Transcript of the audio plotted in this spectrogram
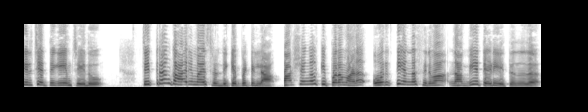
തിരിച്ചെത്തുകയും ചെയ്തു. ചിത്രം കാര്യമായി ശ്രദ്ധിക്കപ്പെട്ടില്ല. വർഷങ്ങൾക്കിപ്പുറമാണ് ഒരുത്തി എന്ന സിനിമ നവ്യയെ തേടി എത്തുന്നത്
